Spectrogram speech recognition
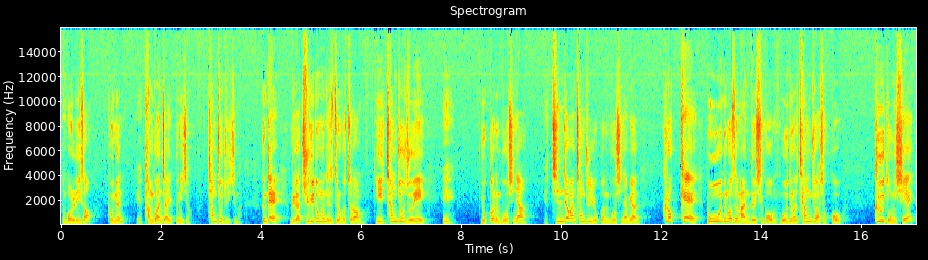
멀리서 보는 예, 방관자일 뿐이죠. 창조주이지만. 근데 우리가 주기도문에서 들은 것처럼 이 창조주의 예, 요건은 무엇이냐? 예, 진정한 창조의 요건은 무엇이냐면 그렇게 모든 것을 만드시고 모든 것을 창조하셨고 그 동시에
